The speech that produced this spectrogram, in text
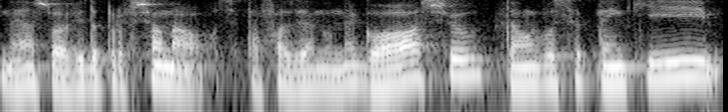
né, a sua vida profissional. Você está fazendo um negócio, então você tem que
